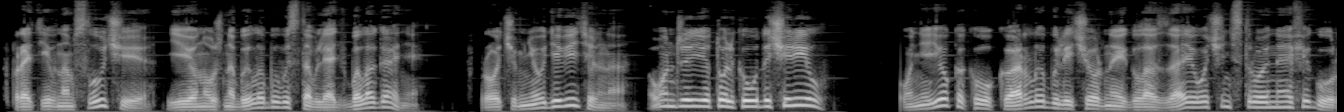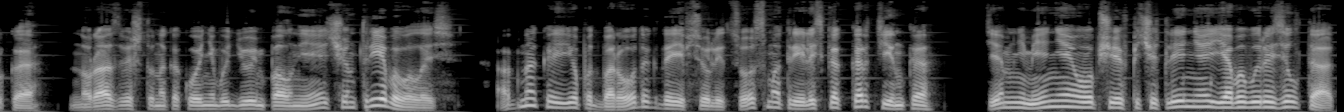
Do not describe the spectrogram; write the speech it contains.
В противном случае ее нужно было бы выставлять в балагане. Впрочем, неудивительно. Он же ее только удочерил. У нее, как и у Карлы, были черные глаза и очень стройная фигурка, но разве что на какой-нибудь дюйм полнее, чем требовалось. Однако ее подбородок, да и все лицо смотрелись как картинка. Тем не менее, общее впечатление я бы выразил так.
